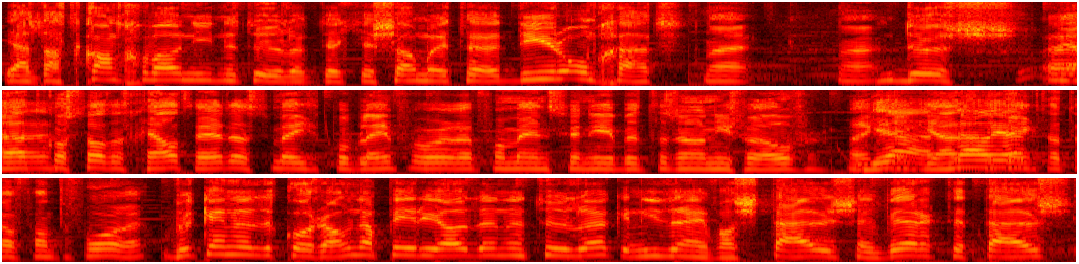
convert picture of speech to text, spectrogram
ja, dat kan gewoon niet natuurlijk, dat je zo met uh, dieren omgaat. Nee. nee. Dus... Ja, het kost altijd geld, hè? dat is een beetje het probleem voor, uh, voor mensen en die hebben het er nog niet voor over. Maar ik ja, denk, ja, nou, ik ja, denk dat al van tevoren. We kennen de coronaperiode natuurlijk en iedereen was thuis en werkte thuis.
